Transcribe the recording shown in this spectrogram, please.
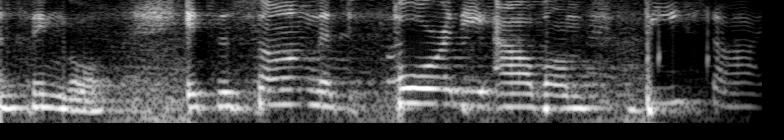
a single. It's a song that's for the album B-side.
